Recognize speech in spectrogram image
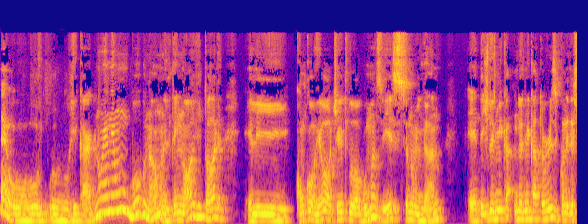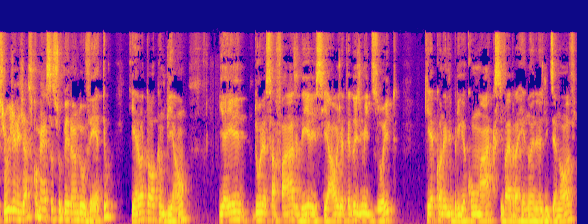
É, o, o Ricardo não é nenhum bobo, não, mano. Ele tem nove vitórias. Ele concorreu ao título algumas vezes, se eu não me engano. É, desde 2014, quando ele surge, ele já começa superando o Vettel, que era o atual campeão, e aí dura essa fase dele, esse auge até 2018, que é quando ele briga com o Max e vai para a Renault em 2019.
